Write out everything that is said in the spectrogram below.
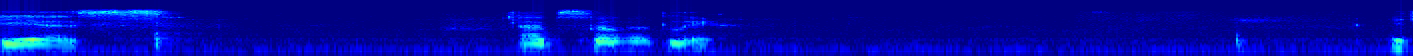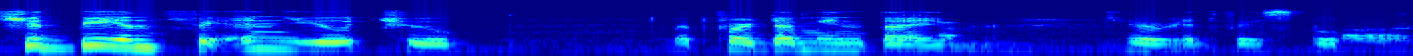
Yes. Absolutely. It should be in in YouTube, but for the meantime, here in Facebook. Right.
